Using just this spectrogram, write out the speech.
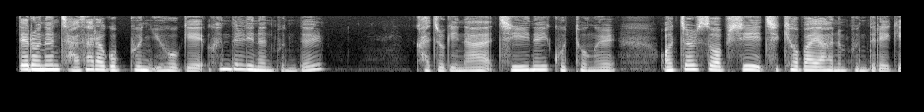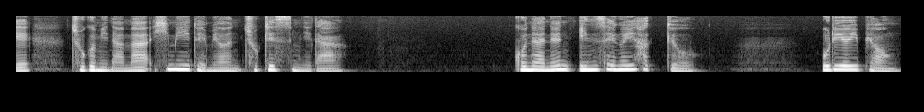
때로는 자살하고픈 유혹에 흔들리는 분들, 가족이나 지인의 고통을 어쩔 수 없이 지켜봐야 하는 분들에게 조금이나마 힘이 되면 좋겠습니다. 고난은 인생의 학교. 우리의 병.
